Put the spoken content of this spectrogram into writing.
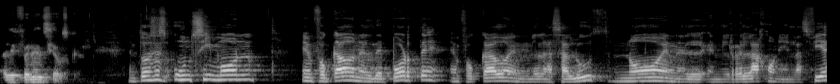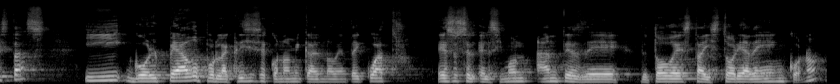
la diferencia, Oscar. Entonces, un Simón enfocado en el deporte, enfocado en la salud, no en el, relajo ni en las fiestas, y golpeado por la crisis económica del 94. Eso es el, Simón antes de, toda esta historia de Enco, ¿no?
